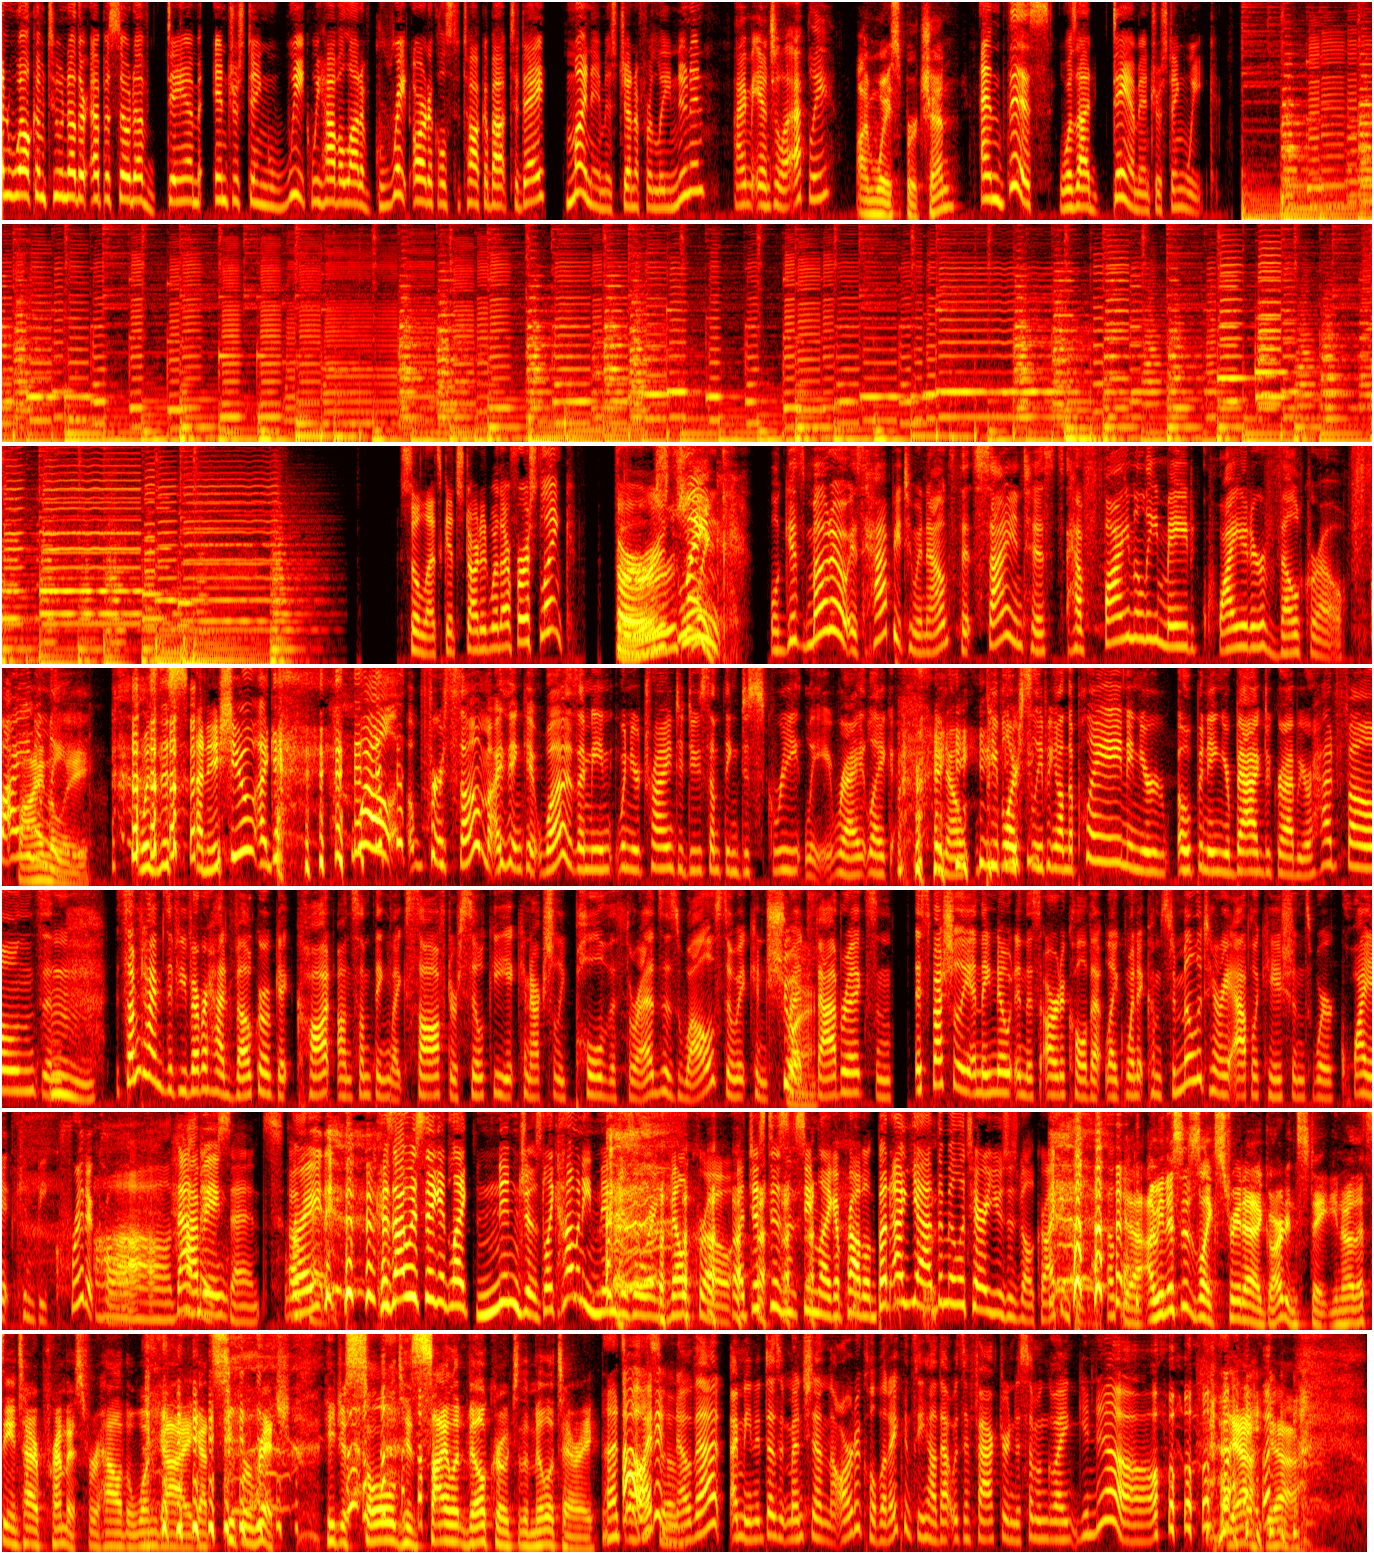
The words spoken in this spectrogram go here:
and welcome to another episode of Damn Interesting Week. We have a lot of great articles to talk about today. My name is Jennifer Lee Noonan, I'm Angela Epley. I'm Whisper Chen. and this was a damn interesting week. So let's get started with our first link. First link. Well, Gizmodo is happy to announce that scientists have finally made quieter Velcro. Finally. Finally. Was this an issue? I guess. well, for some, I think it was. I mean, when you're trying to do something discreetly, right? Like, you know, people are sleeping on the plane and you're opening your bag to grab your headphones. And Mm. sometimes, if you've ever had Velcro get caught on something like soft or silky, it can actually pull the threads as well. So it can shred Sure. fabrics and especially and they note in this article that like when it comes to military applications where quiet can be critical Oh, that having- makes sense. right Because I was thinking like ninjas. Like how many ninjas are wearing Velcro? It just doesn't seem like a problem. But uh, yeah, the military uses Velcro. I can see that. Okay. Yeah, I mean, this is like straight out of Garden State. You know, that's the entire premise for how the one guy got super rich. He just sold his silent Velcro to the military. That's Oh, awesome. I didn't know that. I mean, it doesn't mention that in the article, but I can see how that was a factor into someone going, you know. Yeah, yeah.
